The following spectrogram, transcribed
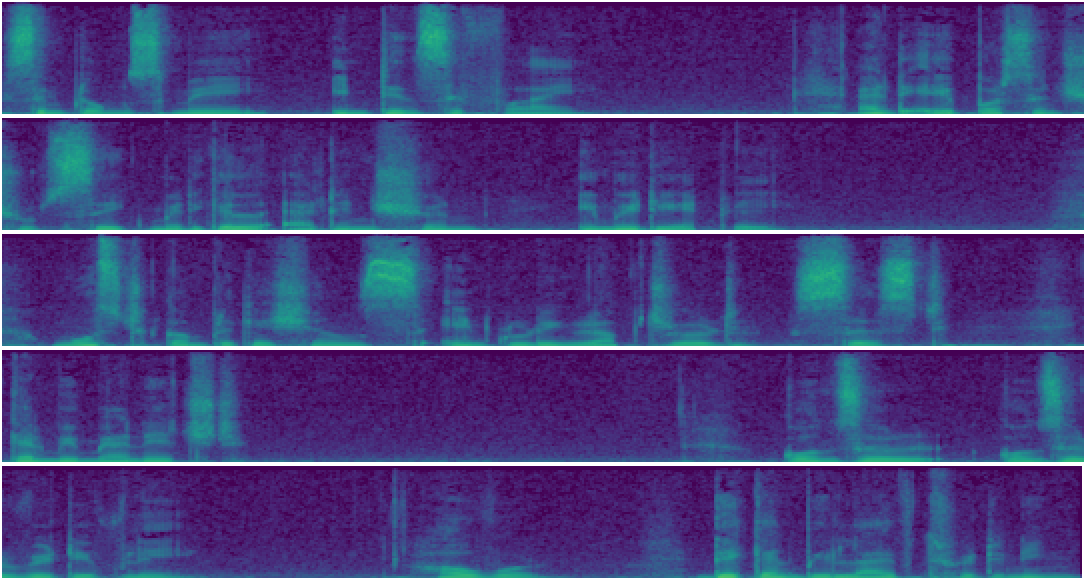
symptoms may intensify and a person should seek medical attention immediately. Most complications including ruptured cyst can be managed conser conservatively. However, they can be life-threatening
